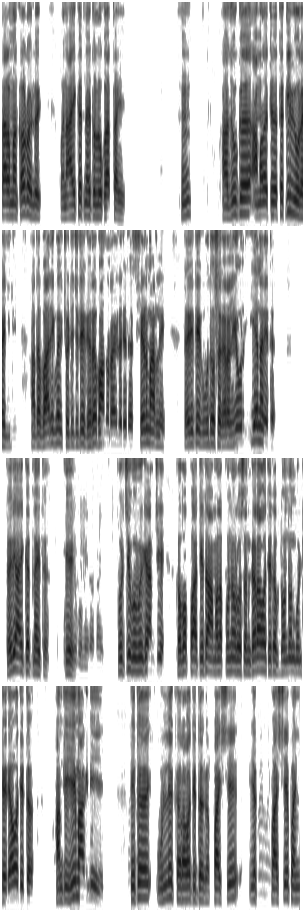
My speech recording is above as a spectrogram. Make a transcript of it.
तारामा काढू राहिलोय. पण ऐकत नाही तर लोक आता हे. हं? अजूक आम्हाला तिथं तकलीफ येऊ राहिली आता बारीक बारीक छोटे छोटे घरं बांधून राहिले तिथं शेड मारले तरी ते उद्धवस करायला येऊन येणार येतं तरी ऐकत नाहीत हे पुढची भूमिका आमची का बाप्पा तिथं आम्हाला पुनर्वसन करावं तिथं दोन दोन गुंठे द्यावं तिथं. आमची ही मागणी आहे. तिथं उल्लेख करावा तिथं पाचशे एक पाचशे पं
